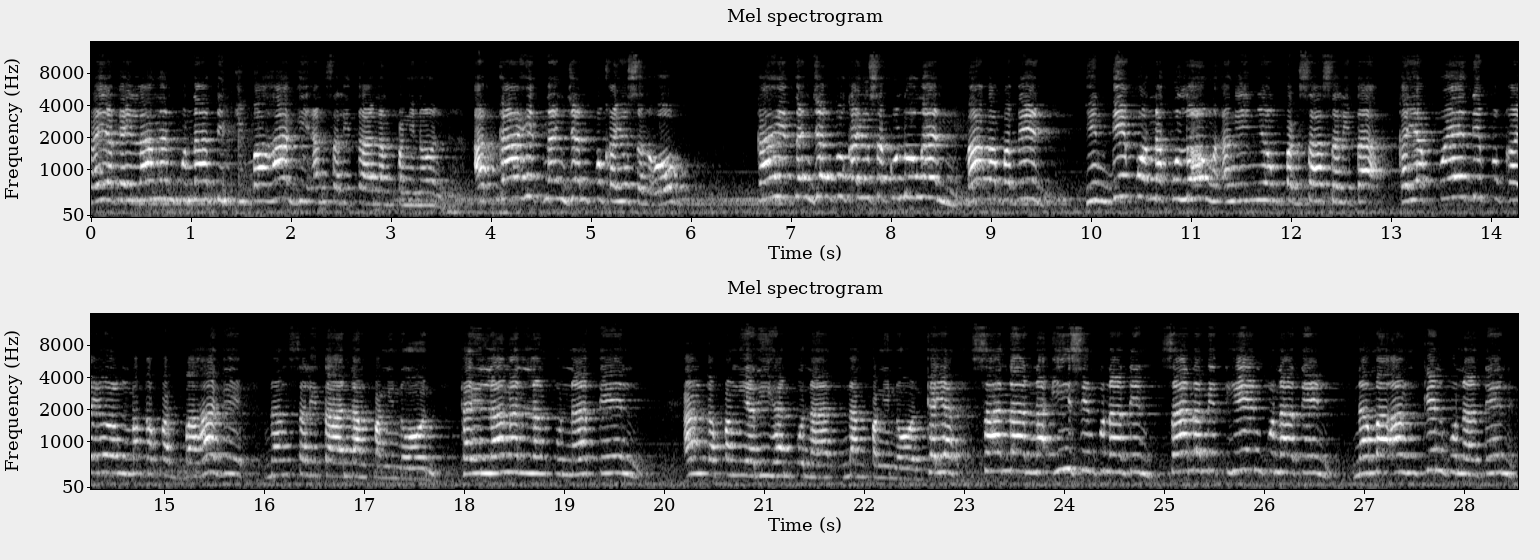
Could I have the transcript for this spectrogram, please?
Kaya kailangan po natin ibahagi ang salita ng Panginoon. At kahit nandyan po kayo sa loob, kahit nandyan po kayo sa kulungan, mga kapatid, hindi po nakulong ang inyong pagsasalita. Kaya pwede po kayong makapagbahagi ng salita ng Panginoon. Kailangan lang po natin ang kapangyarihan po na, ng Panginoon. Kaya sana naisin po natin, sana mithin po natin, na maangkin po natin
